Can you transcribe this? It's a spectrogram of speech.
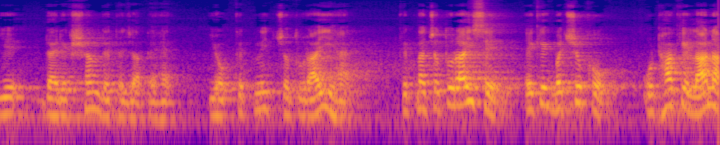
ये डायरेक्शन देते जाते हैं। योग कितनी चतुराई है। कितना चतुराई से एक एक बच्चों को उठा के लाना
